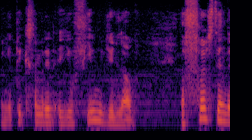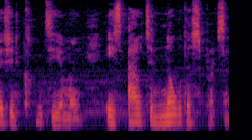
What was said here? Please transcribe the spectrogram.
when you pick somebody that you feel you love, the first thing that should come to your mind is how to know this person.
